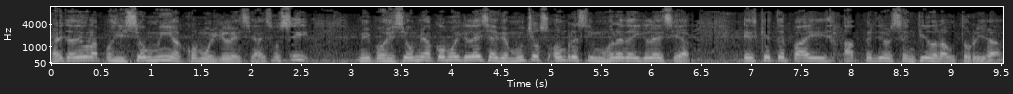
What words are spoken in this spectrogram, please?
Ahí te digo la posición mía como iglesia. Eso sí, mi posición mía como iglesia y de muchos hombres y mujeres de iglesia es que este país ha perdido el sentido de la autoridad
